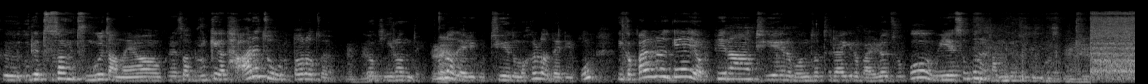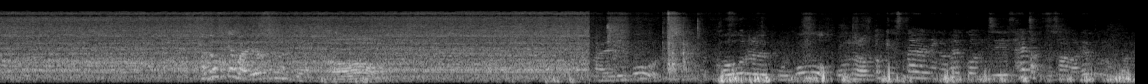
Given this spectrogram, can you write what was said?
그 우리가 두상이 둥글잖아요. 그래서 물기가 다 아래쪽으로 떨어져요. 음흠. 여기 이런데 네. 흘러내리고 뒤에도 막 흘러내리고. 그러니까 빠르게 옆이랑 뒤에를 먼저 드라이기로 말려주고 위에 수분을 남겨주는 거예요. 음. 가볍게 말려주면 돼요. 어. 말리고 거울을 보고 오늘 어떻게 스타일링을 할 건지 살짝 구상을 해보는 거예요.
